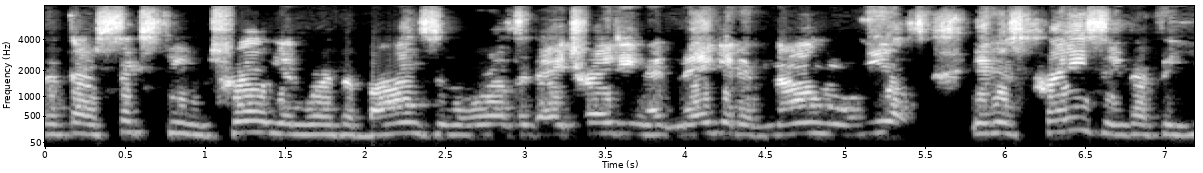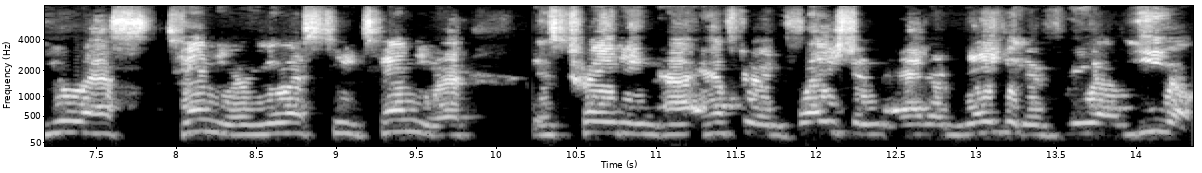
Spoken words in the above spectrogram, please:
that there's 16 trillion worth of bonds in the world today trading at negative nominal yields. It is crazy that the U.S. 10 year, UST 10 year, is trading uh, after inflation at a negative real yield.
